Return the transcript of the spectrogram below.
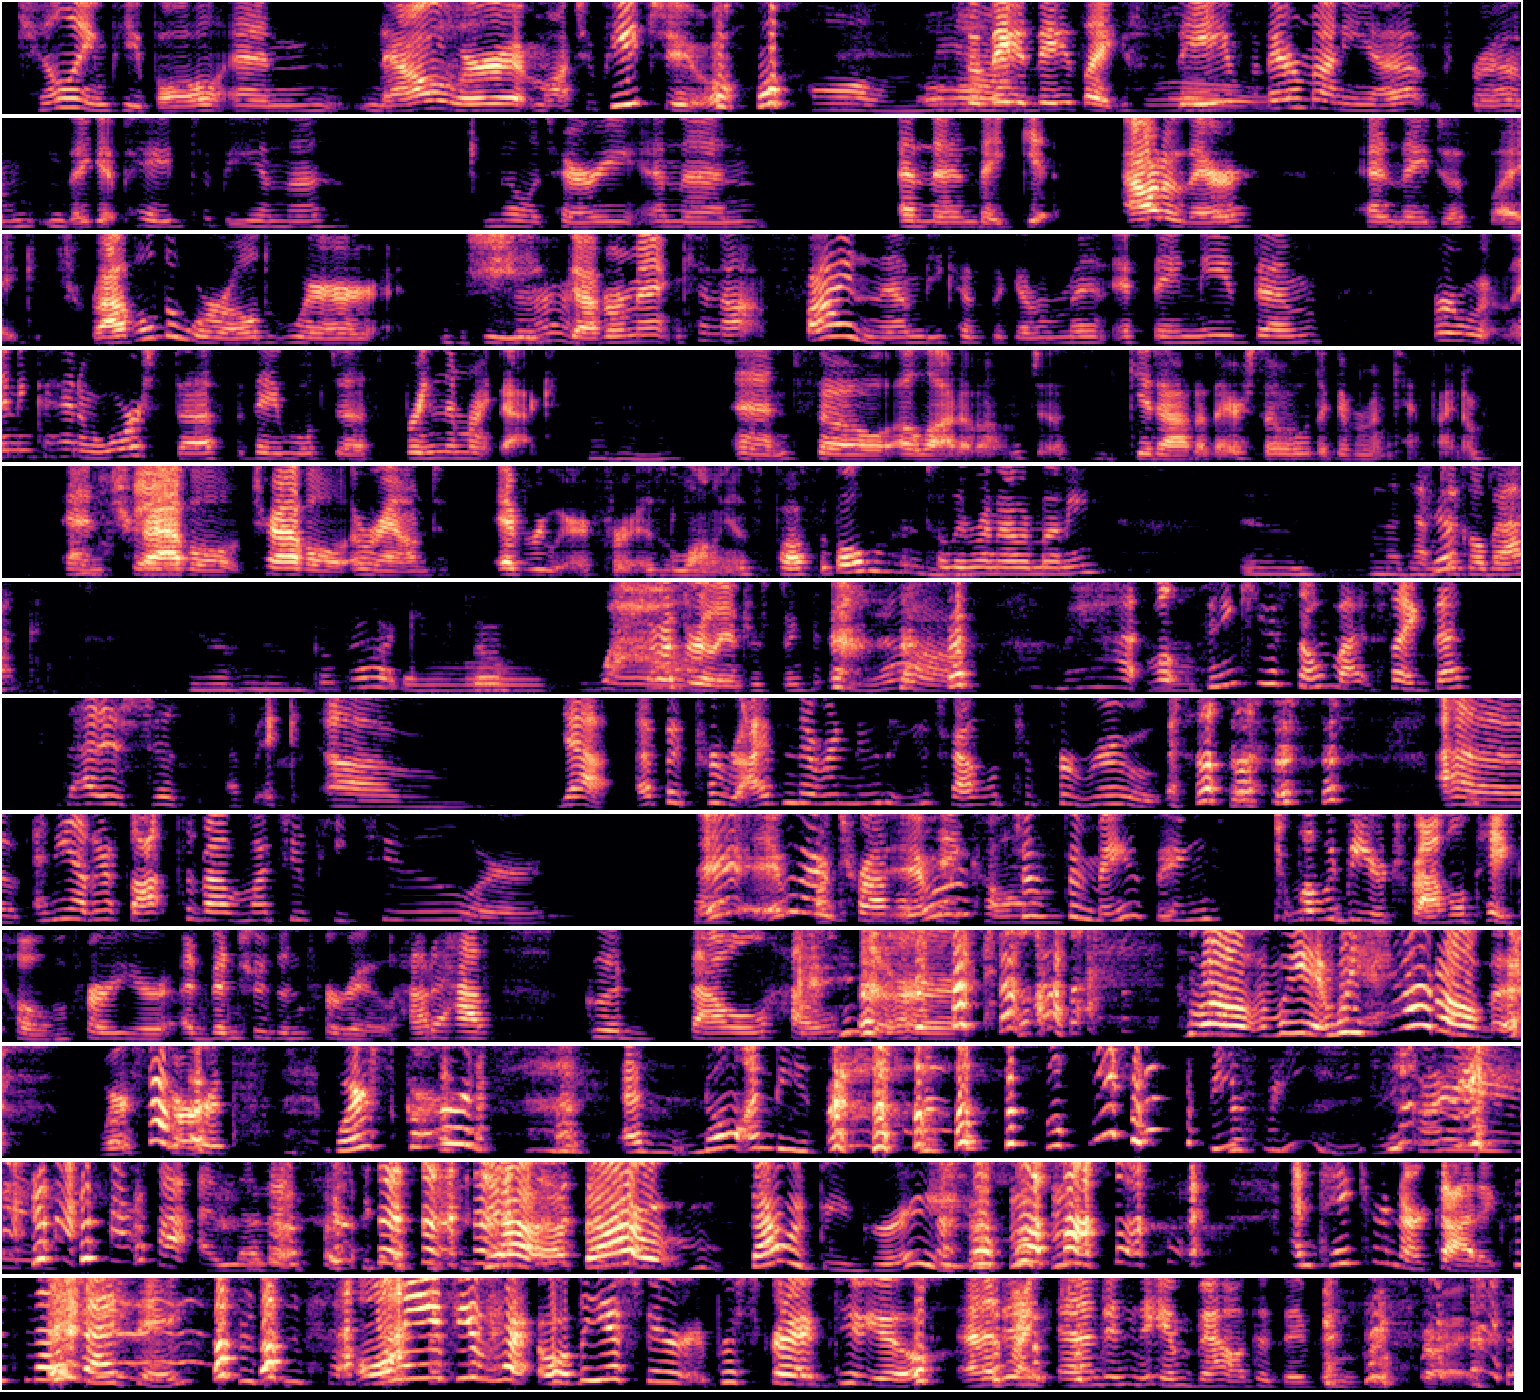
killing people and now we're at Machu Picchu. oh man. so they they like Whoa. save their money up from they get paid to be in the military and then and then they get out of there and they just like travel the world where For the sure. government cannot find them because the government if they need them for any kind of war stuff they will just bring them right back Mhm. and so a lot of them just get out of there so the government can't find them and, And travel travel around everywhere for as long as possible until they run out of money and and then have Yeah. to go back. yeah and then go back so Wow. it was really interesting Yeah. Man, well, thank you so much. Like that's that is just epic. Um, yeah, epic Peru. I've never knew that you traveled to Peru. um, any other thoughts about Machu Picchu or it, it was travel it was take-homes. just amazing what would be your travel take home for your adventures in Peru? How to have good bowel health or well we we had all the Wear skirts. wear skirts and no undies be free. Right. I love it. yeah that that would be great and take your narcotics. It's not a bad thing. only if you've had only if they're prescribed to you And, in, and in the amount that they've been prescribed.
